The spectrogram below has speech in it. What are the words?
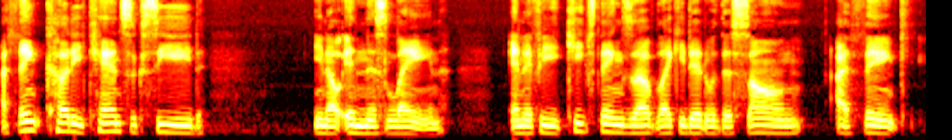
I think Cudi can succeed, you know, in this lane, and if he keeps things up like he did with this song, I think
